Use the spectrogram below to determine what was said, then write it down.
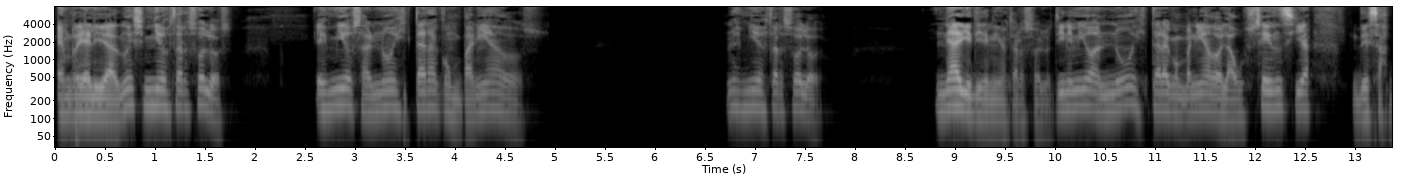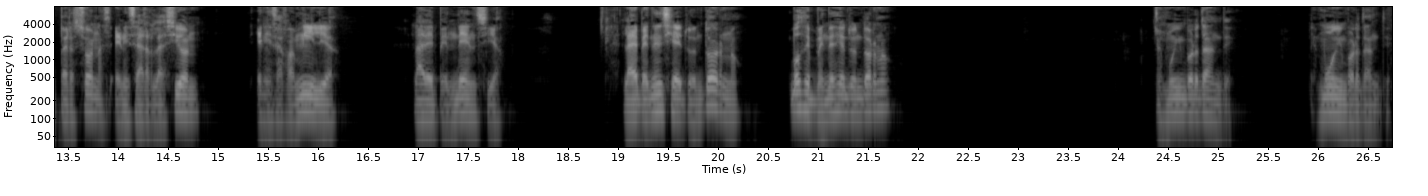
En realidad, no es miedo estar solos. Es miedo a no estar acompañados. No es miedo estar solo. Nadie tiene miedo a estar solo. Tiene miedo a no estar acompañado, a la ausencia de esas personas en esa relación, en esa familia. La dependencia. La dependencia de tu entorno. ¿Vos dependés de tu entorno? Es muy importante. Es muy importante.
